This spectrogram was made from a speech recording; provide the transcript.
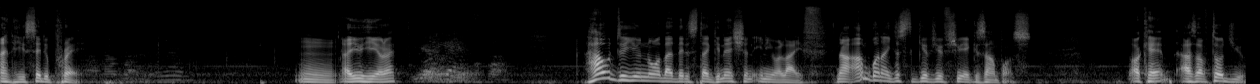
And he said, pray. Mm, are you here, right? How do you know that there is stagnation in your life? Now, I'm going to just give you a few examples. Okay, as I've told you,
